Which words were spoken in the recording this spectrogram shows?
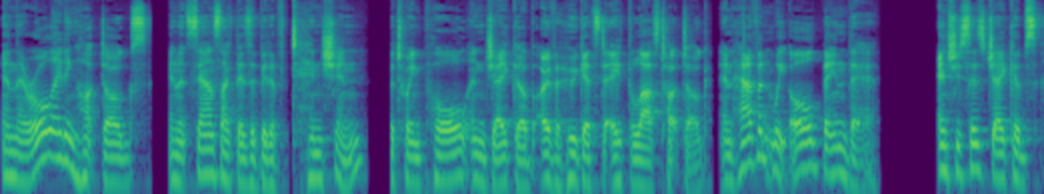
And they're all eating hot dogs, and it sounds like there's a bit of tension between Paul and Jacob over who gets to eat the last hot dog. And haven't we all been there? And she says Jacob's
